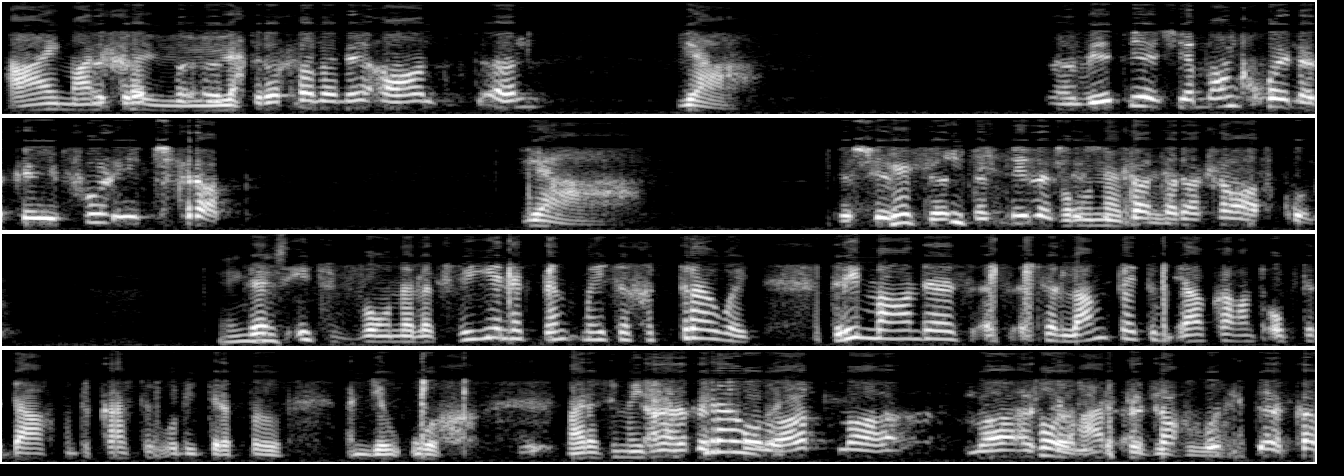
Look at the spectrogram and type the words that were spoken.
Ai man Ek druk- ek geluk. druk hulle net aan in. Ja. En weet jy as jy man gooi dan kan jy voel iets skrap. Ja. Dis dit iets natuurlik is wonderlik. dat dit daar afkom. En Dis iets wonderliks. Wie en ek dink mense getrouheid. 3 maande is is, is 'n lang tyd om elke aand op te daag met 'n kasterolie druppel in jou oog. Maar as 'n mens Ja, ek getrou is, volhard, maar maar ek kan, Volhard is ek kan die goed ek kan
